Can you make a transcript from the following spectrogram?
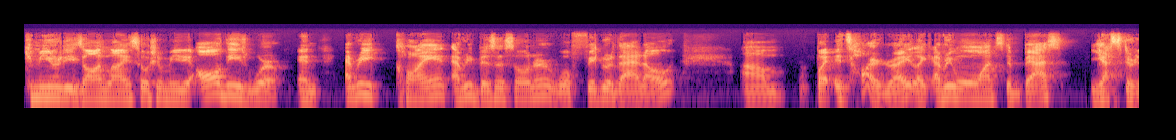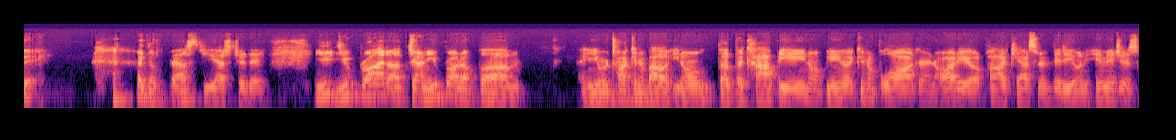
communities online social media all these work. And every client every business owner will figure that out. Um, but it's hard right? Like everyone wants the best yesterday. The best yesterday. You you brought up john you brought up um, and you were talking about you know the, the copy you know being like in a blog or an audio a podcast and a video and images.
